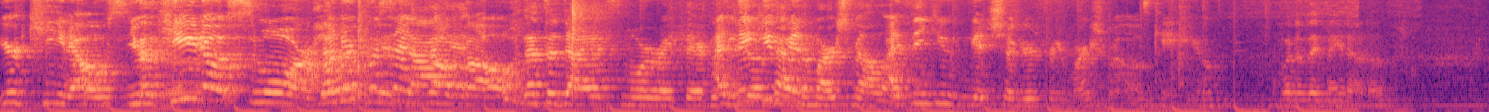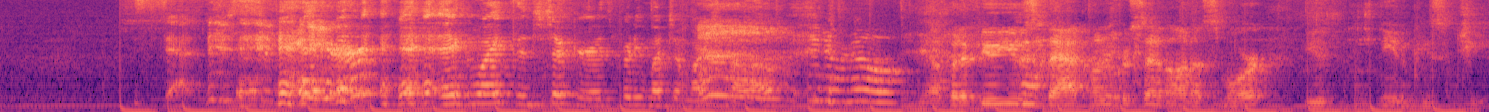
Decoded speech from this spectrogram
Your keto, your That's- keto s'more, hundred would be a percent diet- cocoa. That's a diet s'more right there. I Because think you just have can- the marshmallows. I think you can get sugar-free marshmallows, can't you? What are they made out of? Sadness. Egg whites and sugar is pretty much a marshmallow. I don't know. Yeah, but if you use that 100% on a s'more, you need a piece of cheese.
